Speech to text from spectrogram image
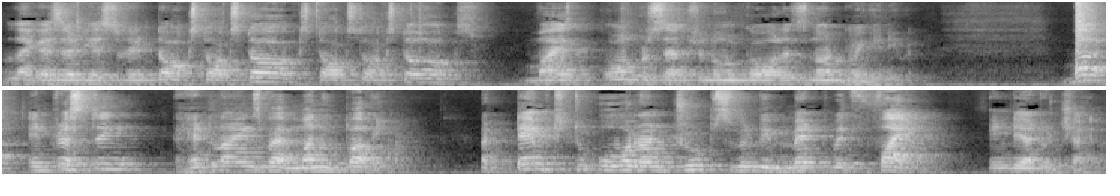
Like I said yesterday, talks, talks, talks, talks, talks, talks. My own perception, own call is not going anywhere. But interesting headlines by Manu Pubby attempt to overrun troops will be met with fire, India to China.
